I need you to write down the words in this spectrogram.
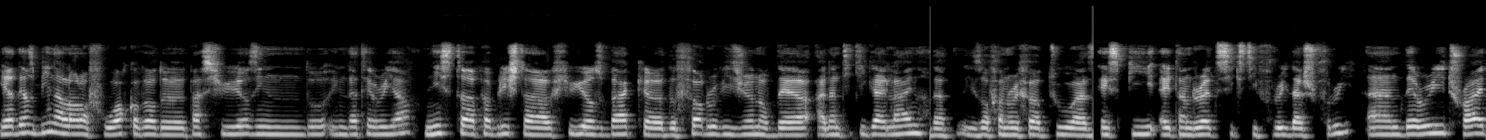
Yeah, there's been a lot of work over the past few years in the, in that area. NIST uh, published a few years back uh, the third revision of their identity guideline that is often referred to as SP 863-3, and they really tried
